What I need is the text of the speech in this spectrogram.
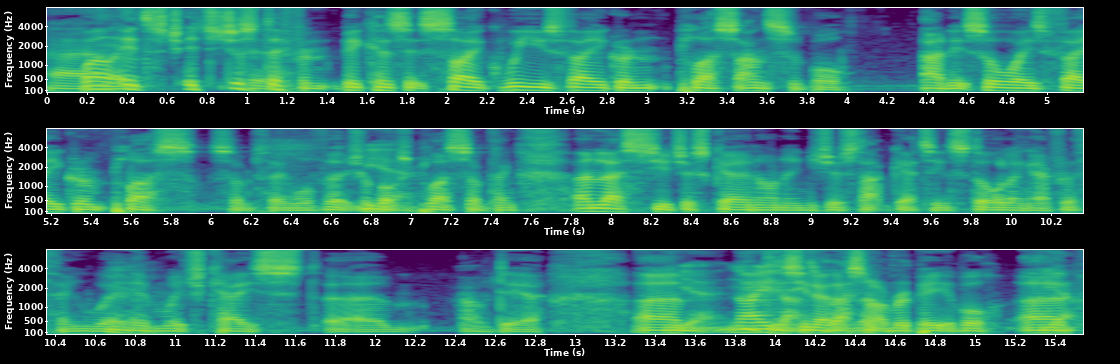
um, well, it's it's just to, different because it's like we use Vagrant plus Ansible, and it's always Vagrant plus something or VirtualBox yeah. plus something, unless you're just going on and you're just apt-get installing everything. Mm. In which case, um, oh dear, um, yeah, no, because you know that's not repeatable. Um, yeah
